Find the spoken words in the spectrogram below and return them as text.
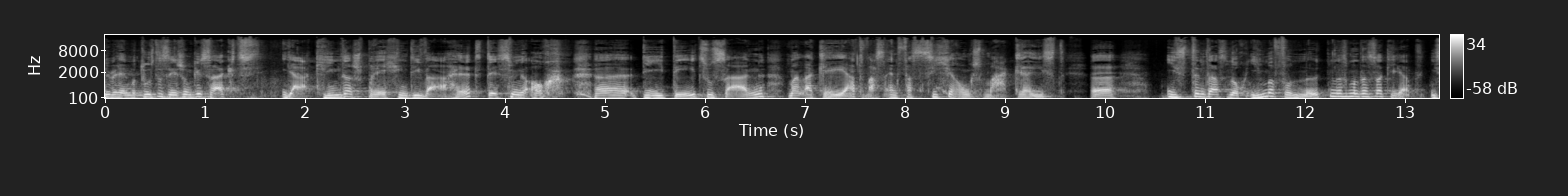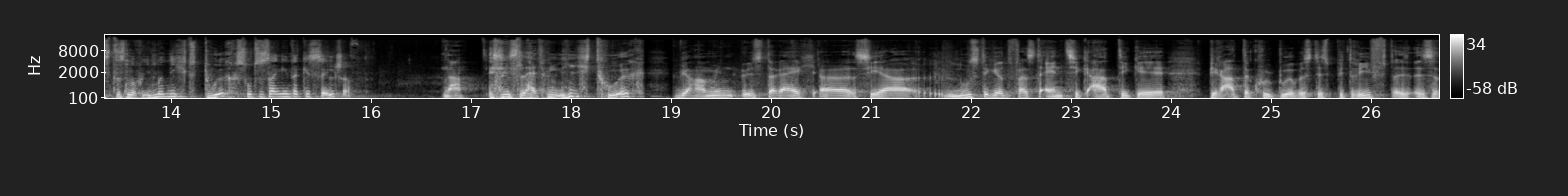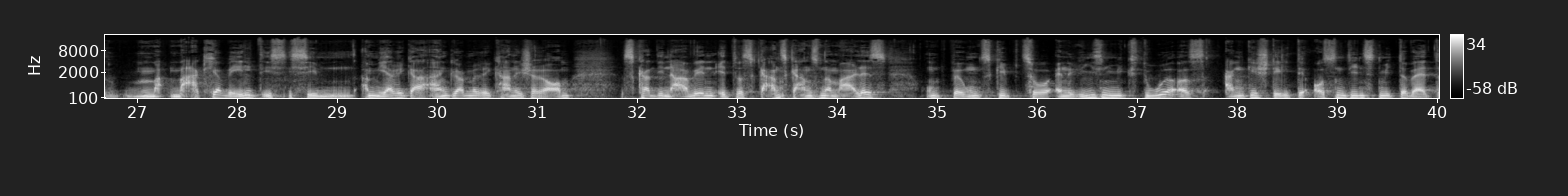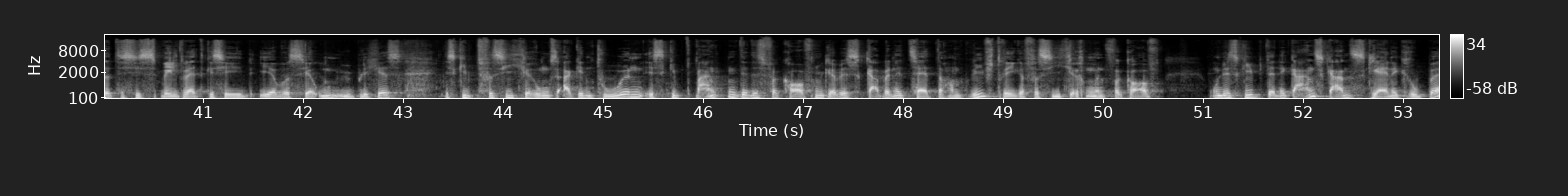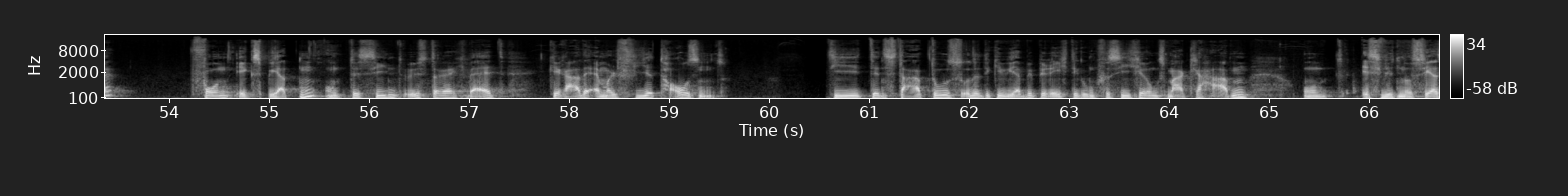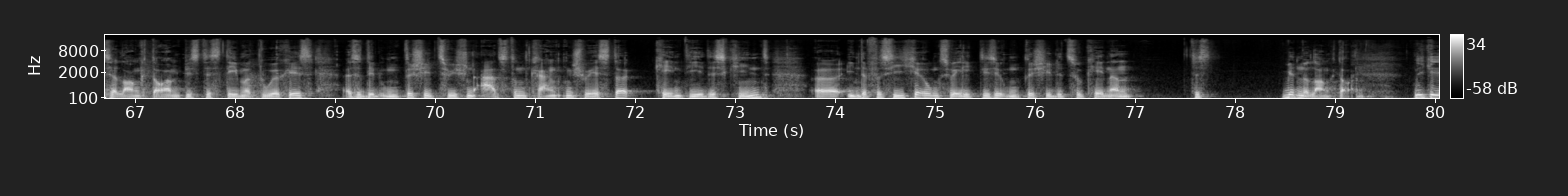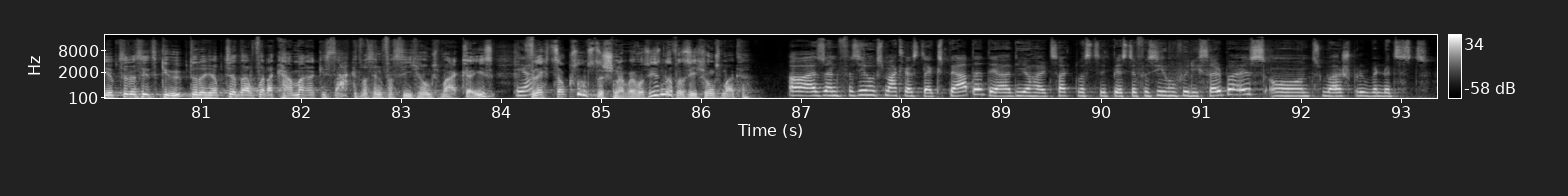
Lieber Helmut, du hast das eh schon gesagt. Ja, Kinder sprechen die Wahrheit. Deswegen auch äh, die Idee zu sagen, man erklärt, was ein Versicherungsmakler ist. Äh, ist denn das noch immer vonnöten, dass man das erklärt? Ist das noch immer nicht durch sozusagen in der Gesellschaft? Na, es ist leider nicht durch. Wir haben in Österreich äh, sehr lustige und fast einzigartige Piraterkultur, was das betrifft. Also Ma Maklerwelt ist, ist in Amerika, angloamerikanischer Raum, Skandinavien etwas ganz, ganz Normales. Und bei uns gibt so eine Riesenmixtur aus angestellte Außendienstmitarbeiter. Das ist weltweit gesehen eher was sehr Unübliches. Es gibt Versicherungsagenturen, es gibt Banken, die das verkaufen. Ich glaube, es gab eine Zeit, da haben Briefträgerversicherungen verkauft. Und es gibt eine ganz, ganz kleine Gruppe von Experten und das sind österreichweit gerade einmal 4000, die den Status oder die Gewerbeberechtigung Versicherungsmakler haben. Und es wird noch sehr, sehr lang dauern, bis das Thema durch ist. Also den Unterschied zwischen Arzt und Krankenschwester kennt jedes Kind. Äh, in der Versicherungswelt diese Unterschiede zu kennen, das wird noch lang dauern. Niki, ihr habt ja das jetzt geübt oder ihr habt ja da vor der Kamera gesagt, was ein Versicherungsmakler ist. Ja. Vielleicht sagst du uns das schnell mal. Was ist denn ein Versicherungsmakler? Äh, Also ein Versicherungsmakler ist der Experte, der dir halt sagt, was die beste Versicherung für dich selber ist. Und zum Beispiel, wenn du jetzt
